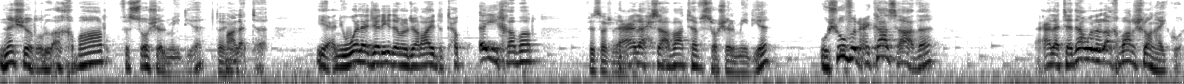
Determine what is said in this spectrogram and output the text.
نشر الأخبار في ال social media طيب. مالتها يعني ولا جريدة من الجرايد تحط أي خبر في ال social media. على حساباتها في ال social media وشوف انعكاس هذا على تداول الأخبار شلون هيكون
